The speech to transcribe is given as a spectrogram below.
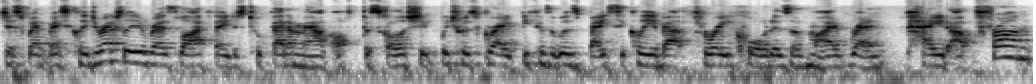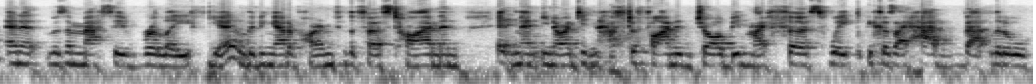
just went basically directly to Res Life. They just took that amount off the scholarship, which was great because it was basically about three quarters of my rent paid up front and it was a massive relief. Yeah, living out of home for the first time. And it meant, you know, I didn't have to find a job in my first week because I had that little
